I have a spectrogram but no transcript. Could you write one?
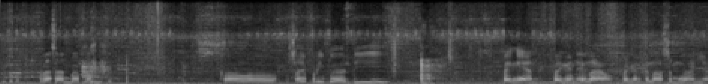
gitu Pak. Perasaan Bapak gitu. kalau saya pribadi pengen pengen Pengen ya? kenal pengen kenal semuanya.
